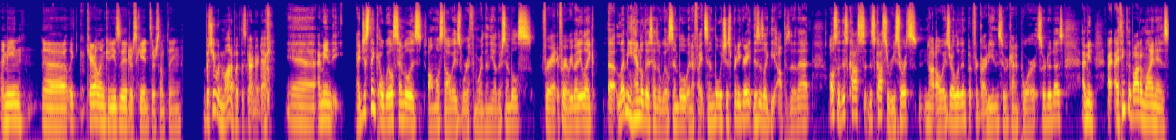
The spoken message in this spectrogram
I mean, uh, like Carolyn could use it or Skids or something. But she wouldn't want to put this card in her deck. Yeah, I mean, I just think a will symbol is almost always worth more than the other symbols for for everybody. Like, uh, let me handle this as a will symbol and a fight symbol, which is pretty great. This is like the opposite of that. Also, this costs this costs a resource, not always relevant, but for guardians who are kind of poor, it sort of does. I mean, I, I think the bottom line is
